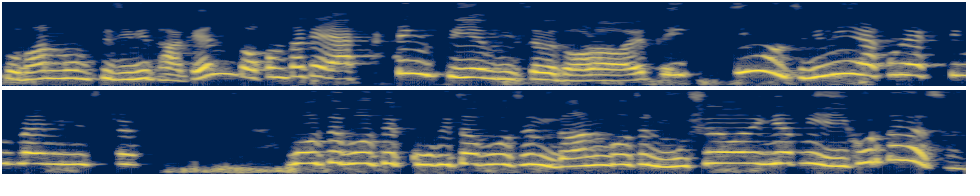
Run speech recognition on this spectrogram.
প্রধানমন্ত্রী যিনি থাকেন, তখন তাকে অ্যাক্টিং পিএম হিসেবে ধরা হয়। তো এই কি বলছেন? ইনি এখন অ্যাক্টিং প্রাইম মিনিস্টার বলতে বলতে কবিতা বলছেন, গান বলছেন, মুর্শিদাবাদে গিয়ে আপনি এই করতে গেছেন?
